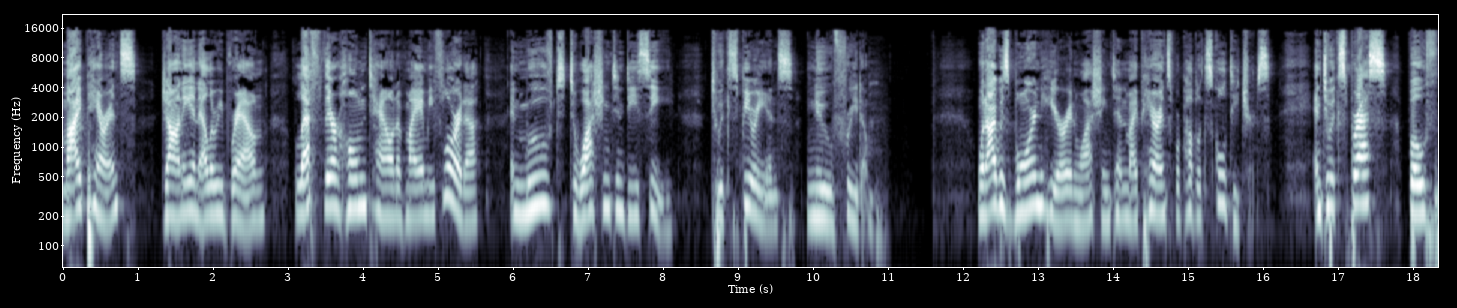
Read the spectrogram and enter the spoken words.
my parents, Johnny and Ellery Brown, left their hometown of Miami, Florida, and moved to Washington, D.C. to experience new freedom. When I was born here in Washington, my parents were public school teachers. And to express both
